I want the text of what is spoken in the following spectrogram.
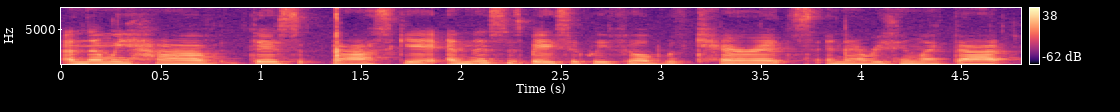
And then we have this basket and this is basically filled with carrots and everything like that.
